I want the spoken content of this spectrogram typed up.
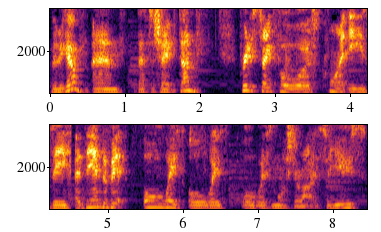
There we go, and that's the shave done. Pretty straightforward, quite easy. At the end of it, always, always, always moisturize. So use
